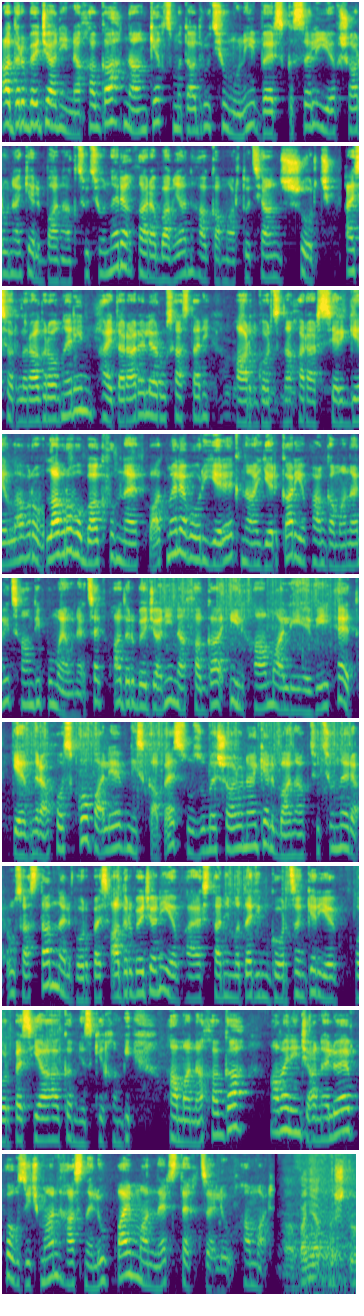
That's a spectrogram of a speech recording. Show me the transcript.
Ադրբեջանի նախագահն անկեղծ մտադրություն ունի վերսկսել եւ շարունակել բանակցությունները Ղարաբաղյան հակամարտության շուրջ։ Այսօր լրագրողներին հայտարարել է Ռուսաստանի արտգործնախարար Սերգեյ Լավրով։ Լավրովը Բաքվում նաեւ պատմել է, որ երեք նա երկար եւ հանգամանալից հանդիպում է ունեցել Ադրբեջանի նախագահ Իլհամ Ալիևի հետ, եւ նրա խոսքով Ալիևն իսկապես ուզում է շարունակել բանակցությունները։ Ռուսաստանն էլ որպես Ադրբեջանի եւ Հայաստանի մտերիմ գործընկեր եւ որպես ԵԱՀԿ Մինսկի խմբի համանախագահ ամեն ինչ անելու է փոխզիջման հասնելու պայմաններ ստեղծելու համար։ Понятно, что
